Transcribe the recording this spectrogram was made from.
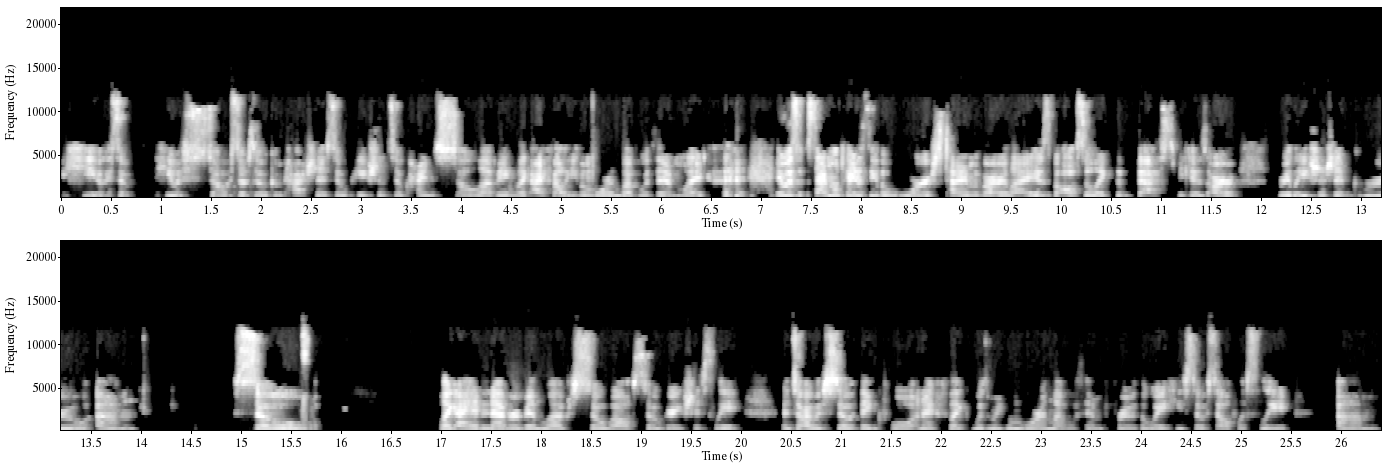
he okay, so he was so so so compassionate so patient so kind so loving. Like i felt even more in love with him. Like it was simultaneously the worst time of our lives but also like the best because our relationship grew um so like i had never been loved so well so graciously. And so i was so thankful and i like was even more in love with him for the way he so selflessly um,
